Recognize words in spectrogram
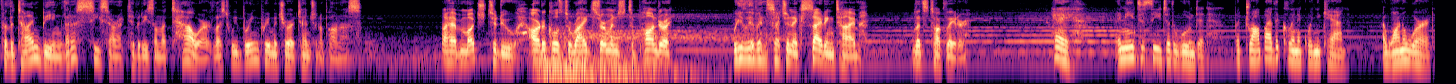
For the time being, let us cease our activities on the tower, lest we bring premature attention upon us. I have much to do, articles to write, sermons to ponder. We live in such an exciting time. Let's talk later. Hey, I need to see to the wounded, but drop by the clinic when you can. I want a word.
